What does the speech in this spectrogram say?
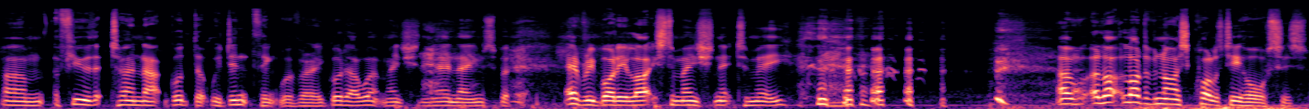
um, a few that turned out good that we didn't think were very good. I won't mention their names, but everybody likes to mention it to me. a, a lot, a lot of nice quality horses.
